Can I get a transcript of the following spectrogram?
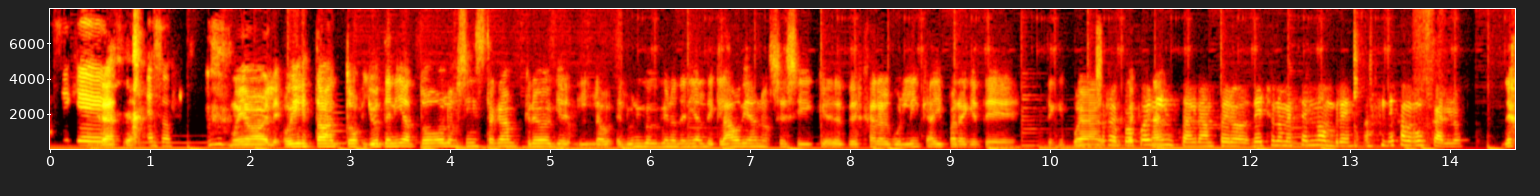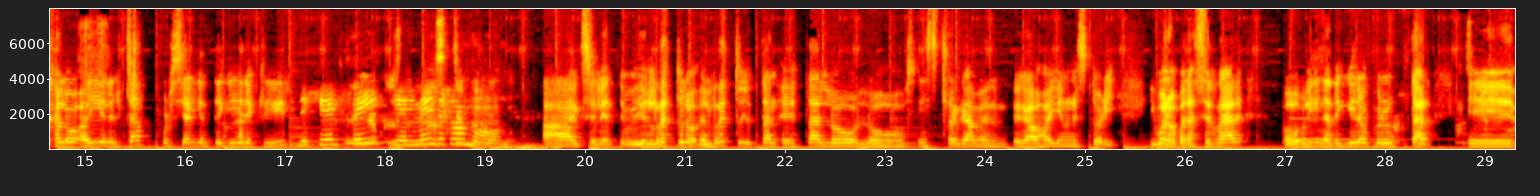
Así que Gracias. eso. Muy amable. Hoy estaban yo tenía todos los Instagram, creo que el único que no tenía el de Claudia, no sé si quieres dejar algún link ahí para que te, que puedas. Yo poco el Instagram, pero de hecho no me sé el nombre, déjame buscarlo. Déjalo ahí en el chat por si alguien te quiere escribir. Dejé el Face y el mail de todos modos. Ah, excelente. Y el resto, el resto están, están los, los Instagram pegados ahí en una story. Y bueno, para cerrar, Paulina, te quiero preguntar, eh,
